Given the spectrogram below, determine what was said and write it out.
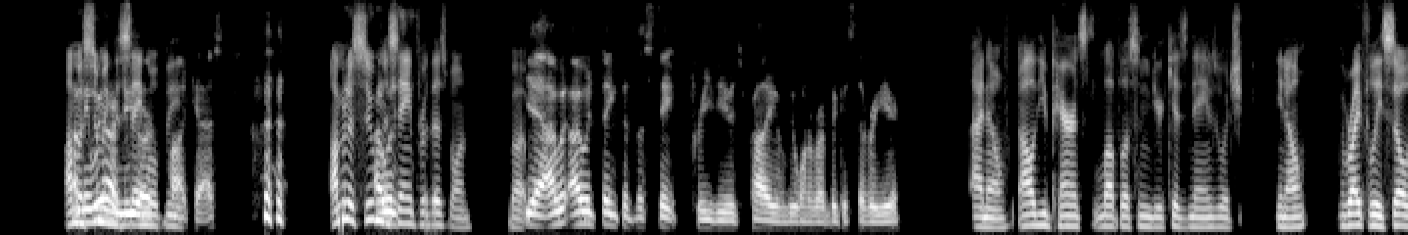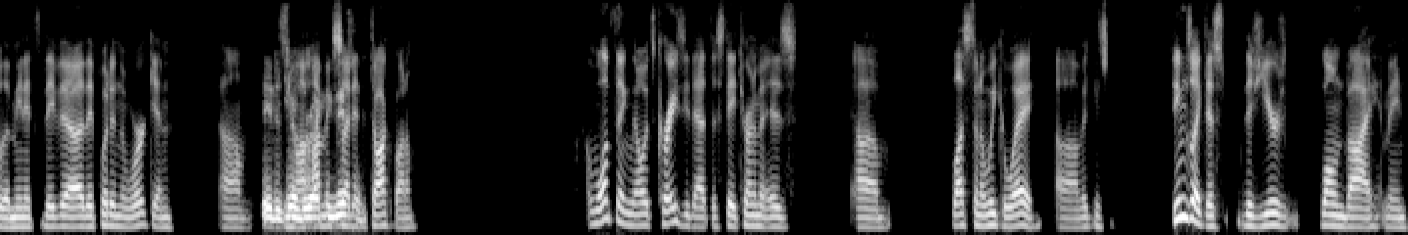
I'm I mean, assuming the same will be podcast. I'm gonna assume the same for this one. But yeah, I would I would think that the state preview is probably gonna be one of our biggest every year. I know all you parents love listening to your kids' names, which you know rightfully so. I mean, it's they've uh, they put in the work and um, they deserve. You know, I'm excited to talk about them. One thing though, it's crazy that the state tournament is um, less than a week away. Um, it just seems like this this year's flown by. I mean,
